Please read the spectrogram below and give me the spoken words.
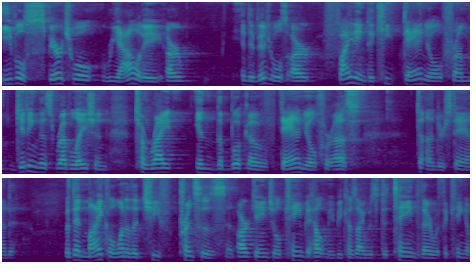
evil spiritual reality, our individuals are fighting to keep Daniel from getting this revelation to write in the book of Daniel for us to understand. But then Michael, one of the chief princes, and archangel, came to help me because I was detained there with the king of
